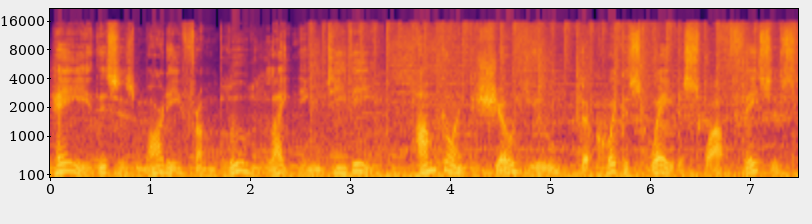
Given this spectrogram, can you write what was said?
Hey, this is Marty from Blue Lightning TV. I'm going to show you the quickest way to swap faces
